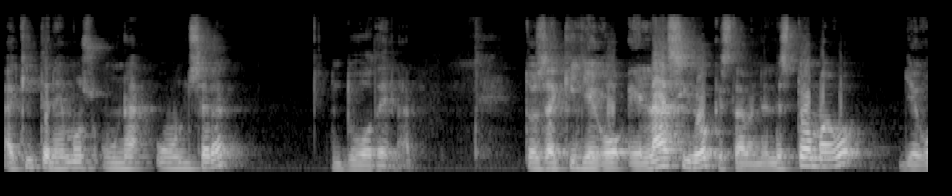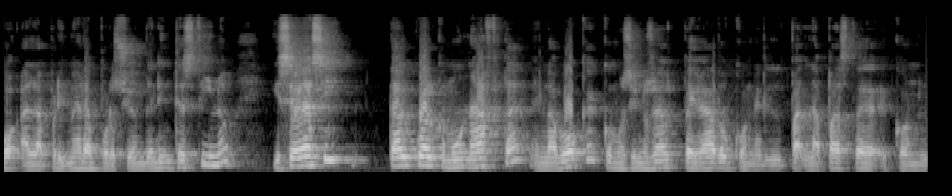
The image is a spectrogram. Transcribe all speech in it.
Aquí tenemos una úlcera duodenal. Entonces aquí llegó el ácido que estaba en el estómago, llegó a la primera porción del intestino y se ve así, tal cual como un afta en la boca, como si nos hubiéramos pegado con la pasta, con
